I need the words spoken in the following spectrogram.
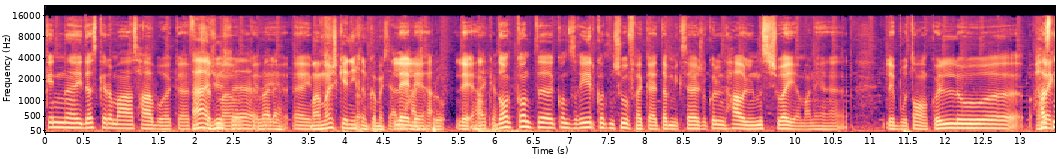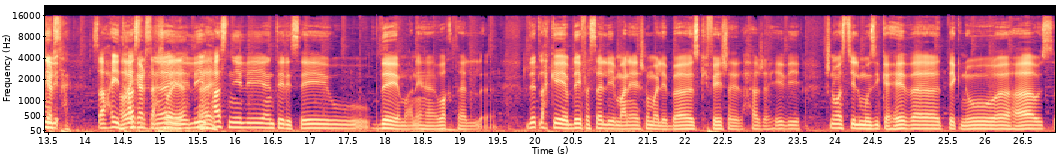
كان يدسكر مع أصحابه هكا في الخدمة juste، آه،. voilà. ما مش كان يخدم commercial لا، لا، لا. donc كنت كنت صغير كنت نشوف هكا table mixage وكل نحاول نمس شوية معناها les boutons كل وحسني. صحيح شوية. لين. حسني لي intéressé وبدا معناها وقتها بدات الحكاية بدا يفسر لي معناها شنو هما les bases كيفاش الحاجة هذه شنو هو style الموسيقى هذا techno house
